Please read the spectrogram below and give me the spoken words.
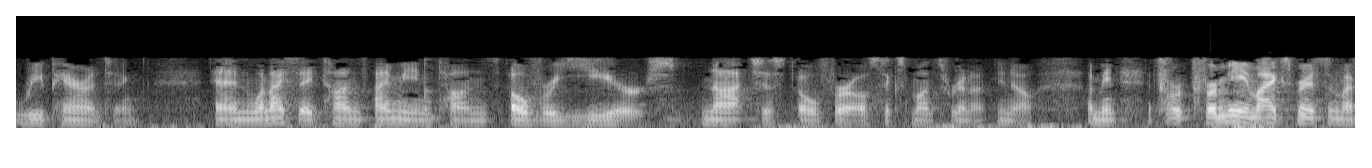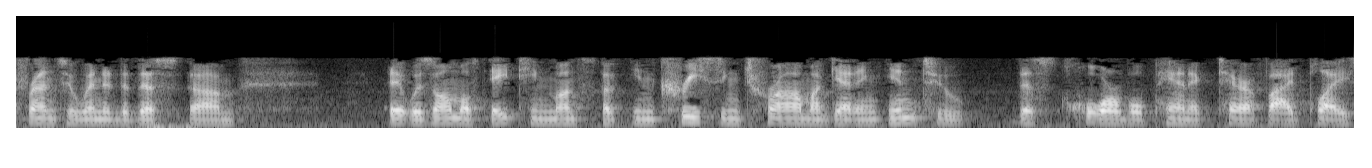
reparenting and when I say tons, I mean tons over years, not just over oh six months. We're gonna, you know, I mean, for for me, my experience and my friends who went into this, um, it was almost 18 months of increasing trauma getting into this horrible, panic, terrified place,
